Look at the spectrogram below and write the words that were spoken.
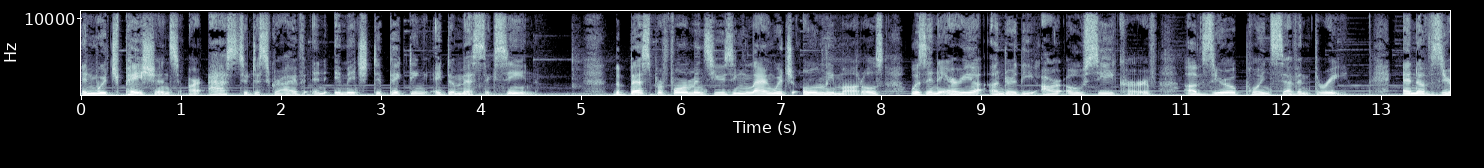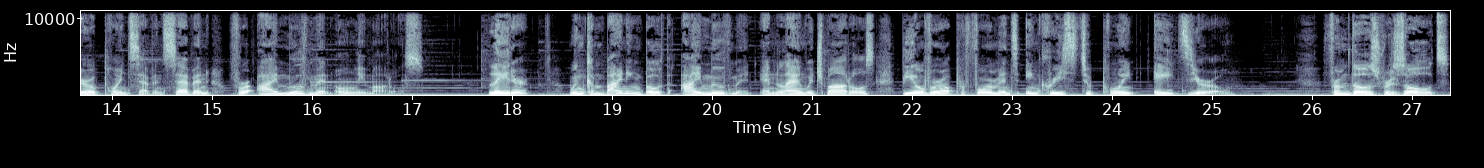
in which patients are asked to describe an image depicting a domestic scene. The best performance using language only models was an area under the ROC curve of 0.73 and of 0.77 for eye movement only models. Later, when combining both eye movement and language models, the overall performance increased to 0.80. From those results,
